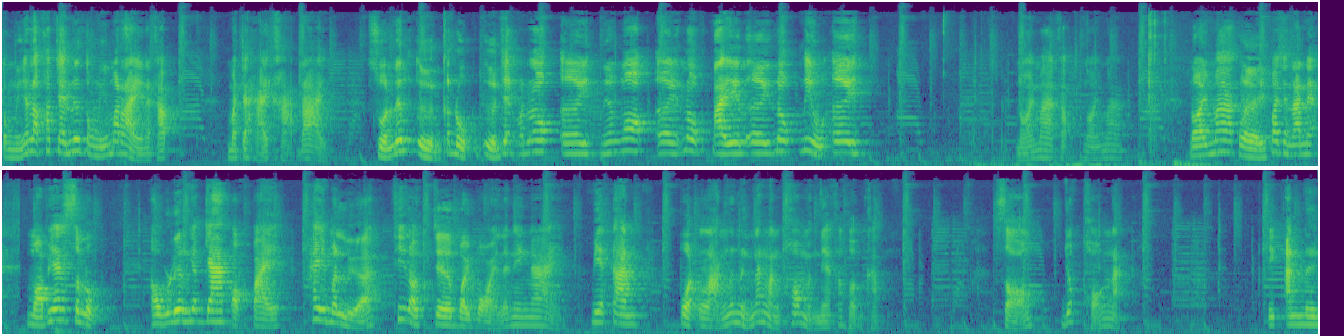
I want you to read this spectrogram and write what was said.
ตรงนี้เราเข้าใจเรื่องตรงนี้เมื่อไหร่นะครับ มันจะหายขาดได้ ส่วนเรื่องอื่นกระดูกอื่นเช่นวันโรคเอยเนื้องอกเอยโรคไตเอยโรคนิ่วเอยน้อยมากครับ น้อยมาก น้อยมากเลย เพราะฉะนั้นเนี่ยหมอพี่จะสรุปเอาเรื่องยากๆออกไป ให้มันเหลือที่เราเจอบ่อยๆ และง่าย ๆ มีอาการปวดหลังนั่นหนึ่งนั่งหลังค่อมแบบนี้ครับผมครับ 2. ยกของหนัก อีกอันหนึง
